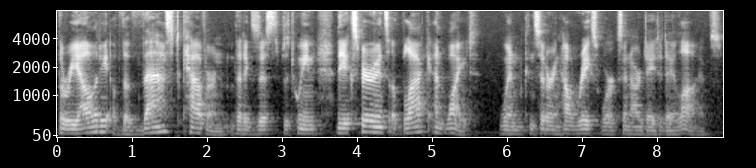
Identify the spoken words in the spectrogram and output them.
The reality of the vast cavern that exists between the experience of black and white when considering how race works in our day to day lives.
